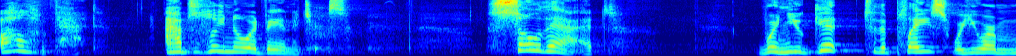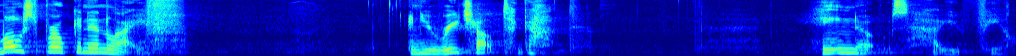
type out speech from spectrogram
all of that. Absolutely no advantages. So that when you get to the place where you are most broken in life and you reach out to God, He knows how you feel.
